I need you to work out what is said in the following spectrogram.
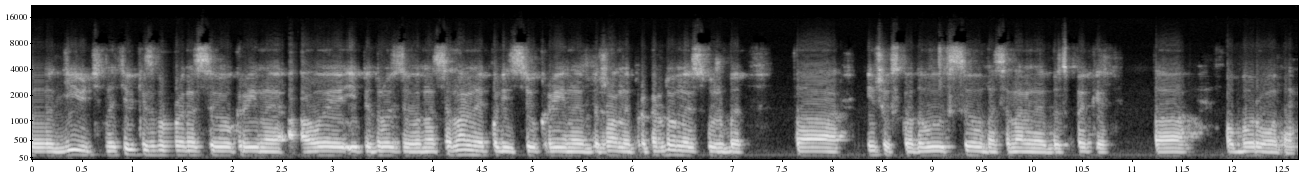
е, діють не тільки Збройні Сили України, але і підрозділи Національної поліції України, Державної прикордонної служби та інших складових сил національної безпеки та оборони.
